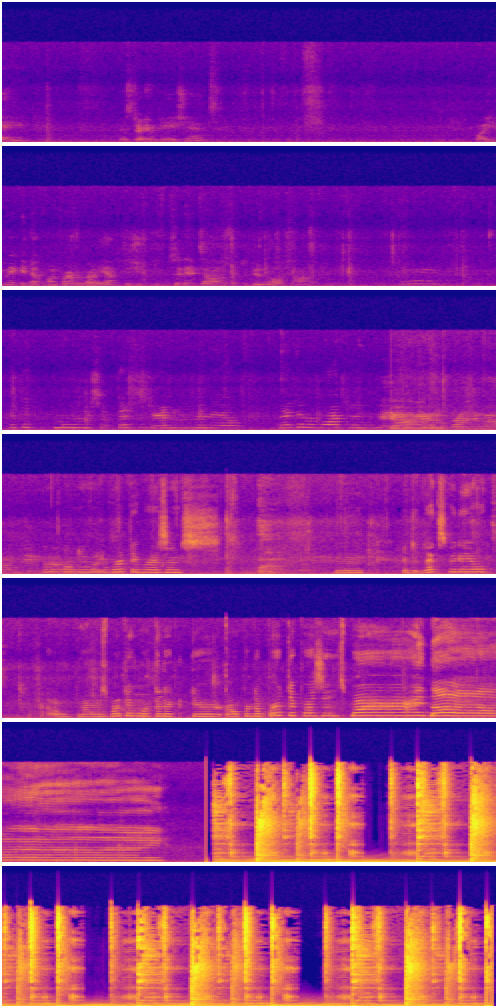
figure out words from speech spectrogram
as we cut some cake. Mr. Impatient? Well, you make it no fun for everybody else because you sit there telling us what to do the whole time. I think more, so this is the end of the video. Thank you for watching. Hey, we'll give him a present while I'm getting We're doing birthday presents. Mm, in the next video, oh, now his birthday, we're gonna do, open the birthday presents. Bye bye.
